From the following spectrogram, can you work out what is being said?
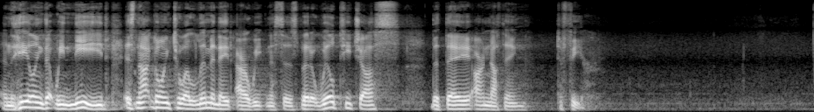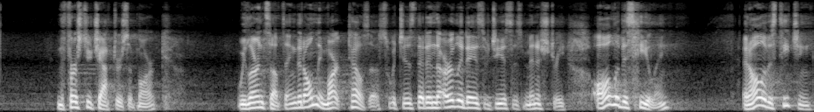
And the healing that we need is not going to eliminate our weaknesses, but it will teach us that they are nothing to fear. In the first two chapters of Mark, we learn something that only Mark tells us, which is that in the early days of Jesus' ministry, all of his healing and all of his teaching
